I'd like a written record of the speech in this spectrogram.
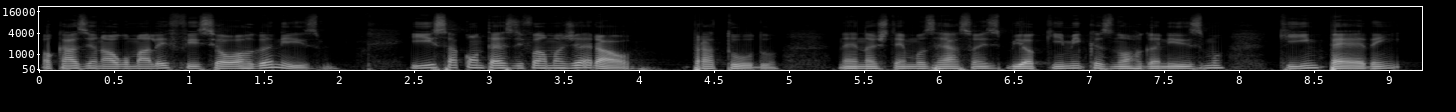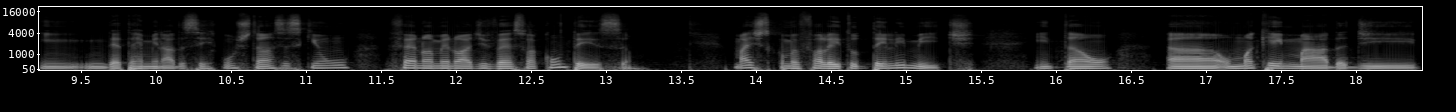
ocasionar algum malefício ao organismo. E isso acontece de forma geral, para tudo. Né? Nós temos reações bioquímicas no organismo que impedem, em, em determinadas circunstâncias, que um fenômeno adverso aconteça. Mas, como eu falei, tudo tem limite. Então, uh, uma queimada de,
